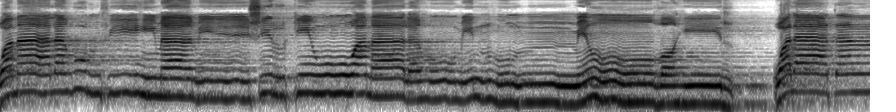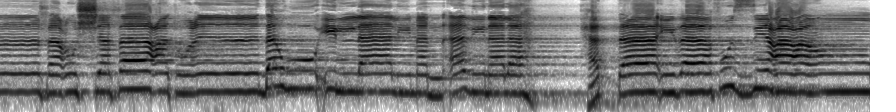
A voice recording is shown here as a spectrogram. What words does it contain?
وما لهم فيهما من شرك وما له منهم من ظهير ولا تنفع الشفاعة عنده إلا لمن أذن له حتى إذا فزع عن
